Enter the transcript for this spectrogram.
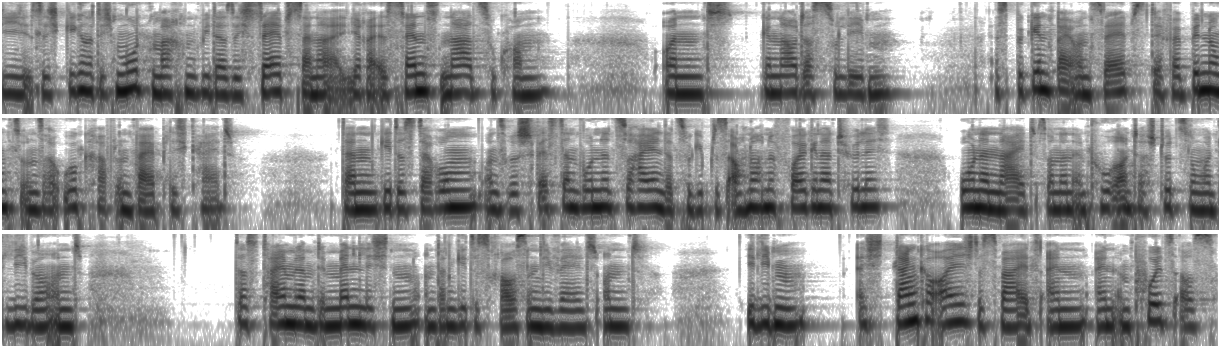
die sich gegenseitig Mut machen, wieder sich selbst, seiner, ihrer Essenz nahe zu kommen und genau das zu leben. Es beginnt bei uns selbst, der Verbindung zu unserer Urkraft und Weiblichkeit. Dann geht es darum, unsere Schwesternwunde zu heilen. Dazu gibt es auch noch eine Folge natürlich. Ohne Neid, sondern in purer Unterstützung und Liebe. Und das teilen wir mit dem Männlichen und dann geht es raus in die Welt. Und ihr Lieben, ich danke euch. Das war jetzt ein, ein Impuls aus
